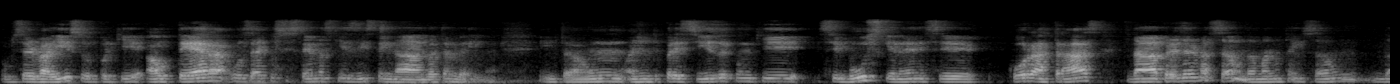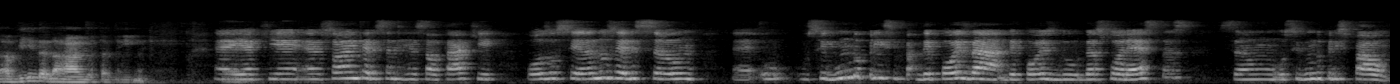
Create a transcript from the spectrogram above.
observar isso porque altera os ecossistemas que existem na água também. Né? Então, a gente precisa com que se busque, né, se corra atrás da preservação, da manutenção da vida da água também. Né? É, e aqui é, é só interessante ressaltar que os oceanos eles são é, o, o, segundo principal depois da depois do, das florestas são o segundo principal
